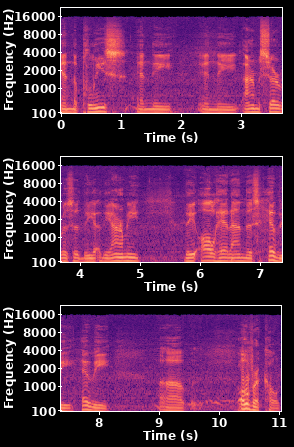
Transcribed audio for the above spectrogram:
and the police and the and the armed services, the the army, they all had on this heavy, heavy uh, overcoat.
